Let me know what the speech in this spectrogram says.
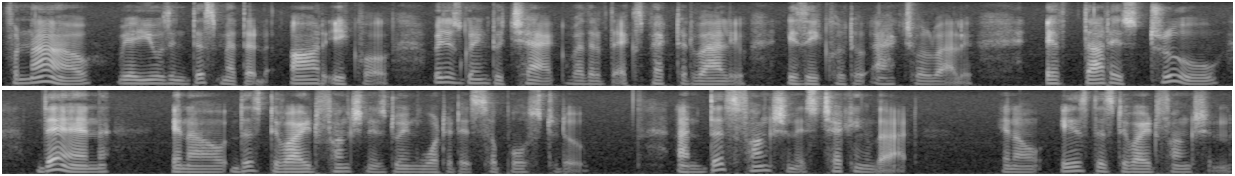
For now, we are using this method AreEqual which is going to check whether the expected value is equal to actual value. If that is true, then you know this divide function is doing what it is supposed to do. And this function is checking that you know, is this divide function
